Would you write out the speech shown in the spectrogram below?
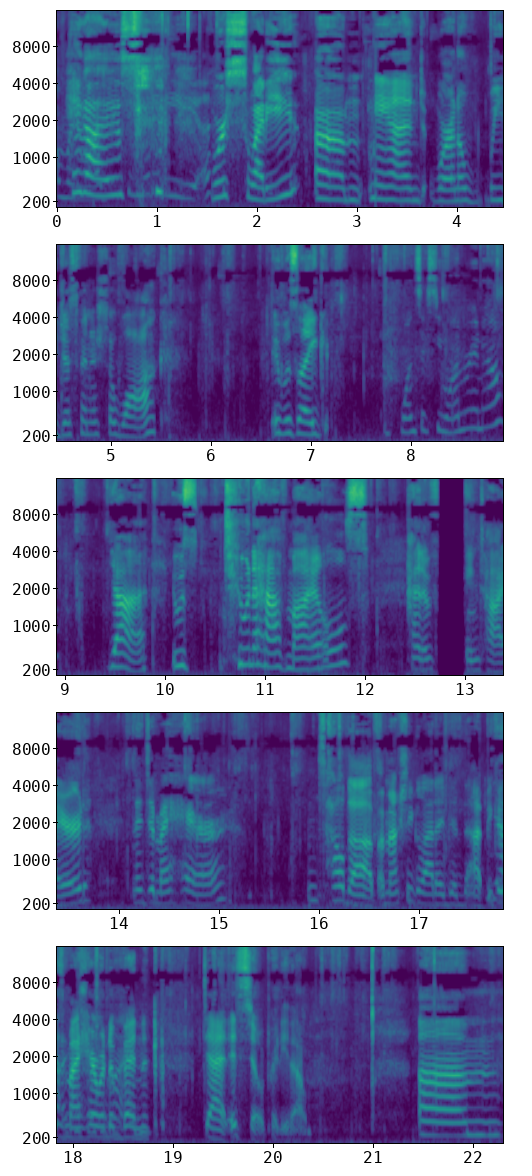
Oh Hey God, guys. we're sweaty um and we're on a we just finished a walk. It was like 161 right now? yeah it was two and a half miles kind of tired. And i did my hair. It's held up. I'm actually glad i did that because Yeah, my hair would have been dead. It's still pretty though. Um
